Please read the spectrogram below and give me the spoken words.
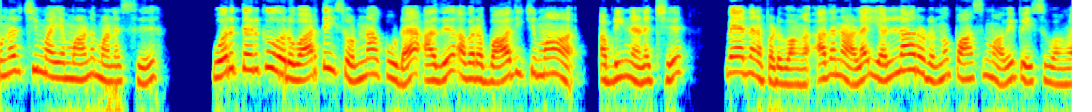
உணர்ச்சி மயமான மனசு ஒருத்தருக்கு ஒரு வார்த்தை சொன்னா கூட அது அவரை பாதிக்குமா அப்படின்னு நினைச்சு வேதனைப்படுவாங்க. அதனால எல்லாருடனும் பாசமாவே பேசுவாங்க.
